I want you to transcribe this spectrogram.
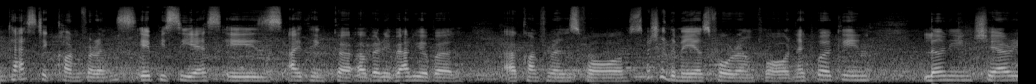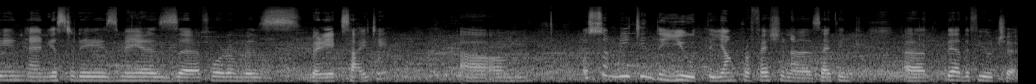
fantastic conference. APCS is, I think, a very valuable uh, conference for, especially the Mayors Forum for networking, learning, sharing, and yesterday's Mayors uh, Forum was very exciting. Um, also meeting the youth, the young professionals, I think uh, they're the future.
